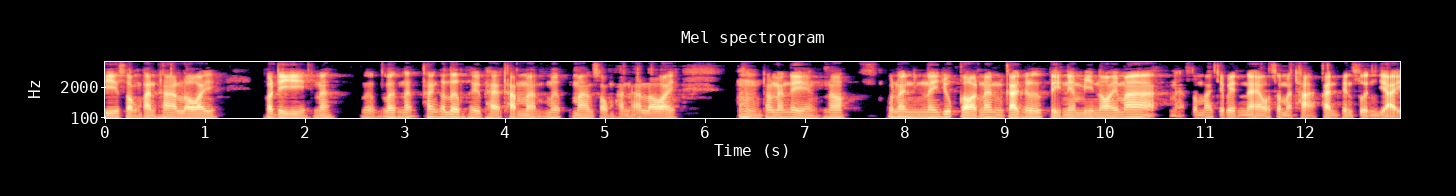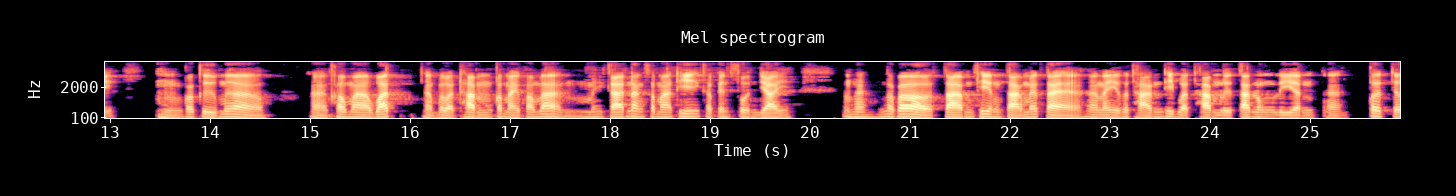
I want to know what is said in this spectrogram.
ปีสองพันห้าร้อยพอดีนะแล้วท่านก็เริ่มเผยแผ่ธรรมมาเมื่อประมาณสองพันห้าร้อยเท่านั้นเองเนาะเพราะนั้นในยุคก่อนนั่นการเจริญสติเนี่ยมีน้อยมากนะสมมติจะเป็นแนวสมถะกันเป็นส่วนใหญ่ก็คือเมื่อเข้ามาวัดปฏิบัติธรรมก็หมายความว่ามีการนั่งสมาธิก็เป็นส่วนใหญ่ นะแล้วก็ตามที่ต่างๆแม้แต่ในสถานที่ปฏิธรรมหรือตามโรงเรียนอ่าก็จะ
